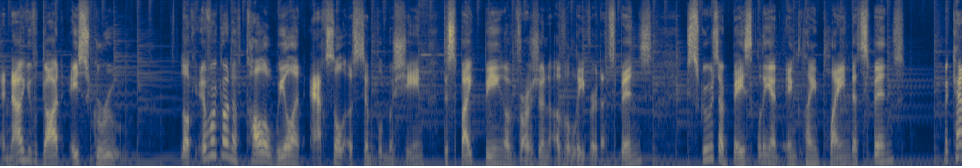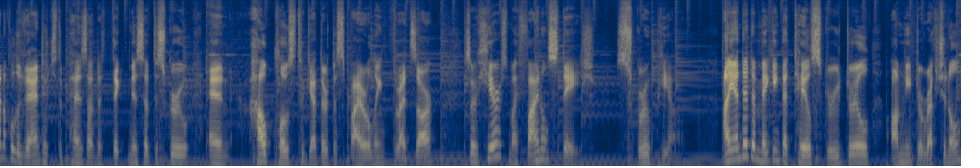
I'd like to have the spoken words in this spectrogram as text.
And now you've got a screw. Look, if we're gonna call a wheel and axle a simple machine, despite being a version of a lever that spins, screws are basically an inclined plane that spins. Mechanical advantage depends on the thickness of the screw and how close together the spiraling threads are. So here's my final stage Screwpion. I ended up making the tail screw drill omnidirectional,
